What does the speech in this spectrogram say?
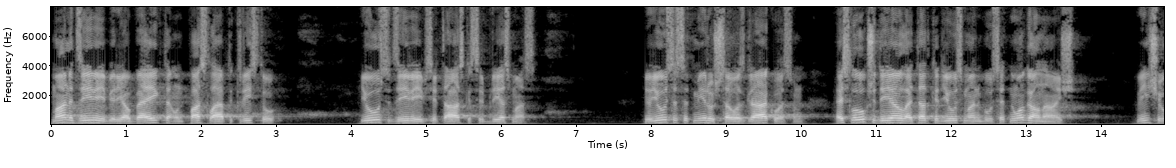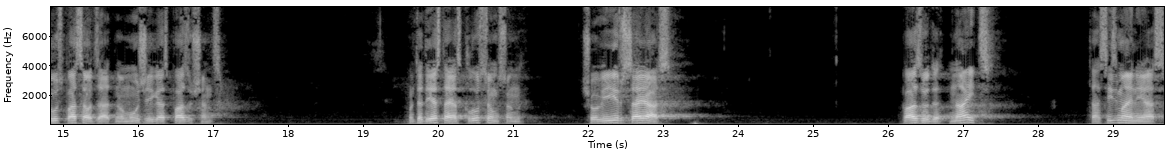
Mana dzīvība ir jau beigta un paslēpta Kristū. Jūsu dzīvības ir tās, kas ir briesmās. Jo jūs esat miruši savos grēkos, un es lūkšu Dievu, lai tad, kad jūs mani būsiet nogalinājuši, Viņš jūs pasaudzētu no mūžīgās pazušanas. Un tad iestājās klusums, un šo vīru sejās pazuda naids, tās izmainījās,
